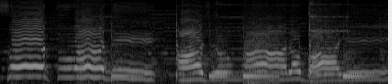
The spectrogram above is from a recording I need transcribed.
સતવાદી આજ મારા ભાઈ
